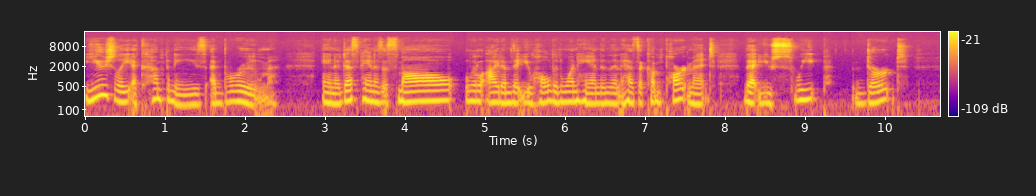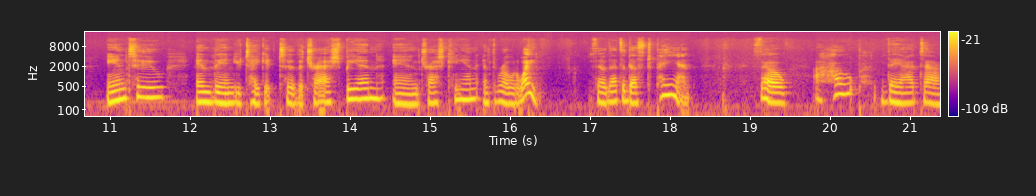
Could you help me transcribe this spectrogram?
usually accompanies a broom. And a dustpan is a small little item that you hold in one hand, and then it has a compartment that you sweep dirt into, and then you take it to the trash bin and trash can and throw it away. So that's a dustpan. So I hope that uh,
